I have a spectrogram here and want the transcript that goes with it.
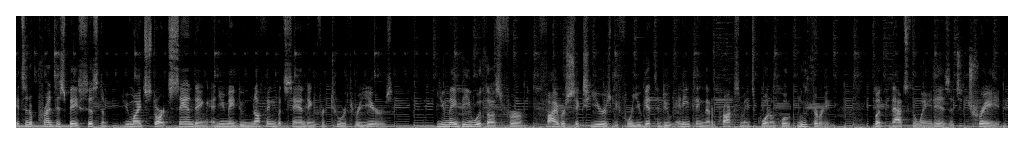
It's an apprentice-based system. You might start sanding and you may do nothing but sanding for two or three years. You may be with us for five or six years before you get to do anything that approximates quote unquote lutherie. But that's the way it is. It's a trade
